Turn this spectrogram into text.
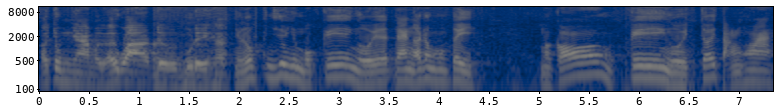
Ở chung nhà mà gửi qua đường bưu điện hả? nhiều lúc dụ như một cái người đang ở trong công ty mà có một cái người tới tặng hoa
